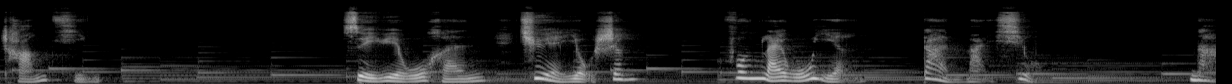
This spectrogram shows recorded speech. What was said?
长情。岁月无痕却有声，风来无影淡满袖。那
